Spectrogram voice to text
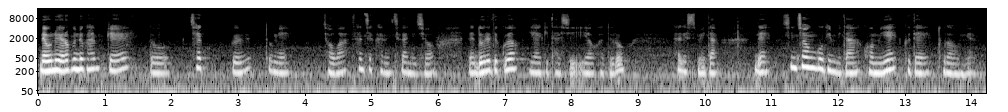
네, 오늘 여러분들과 함께 또 책을 통해 저와 산책하는 시간이죠. 네, 노래 듣고요. 이야기 다시 이어가도록 하겠습니다. 네, 신청곡입니다. 거미의 그대 돌아오면.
